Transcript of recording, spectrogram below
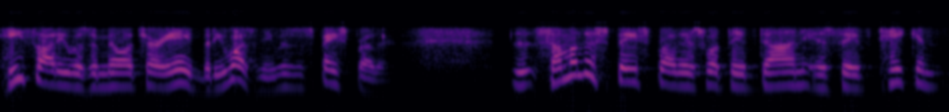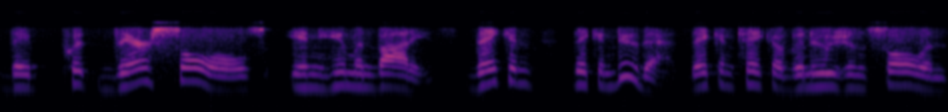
He thought he was a military aide, but he wasn't. He was a space brother some of the space brothers what they've done is they've taken they've put their souls in human bodies. They can they can do that. They can take a venusian soul and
